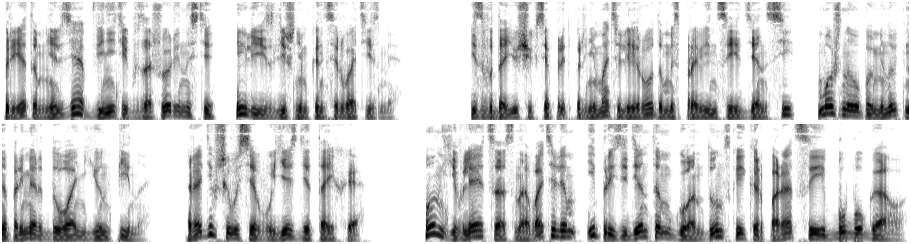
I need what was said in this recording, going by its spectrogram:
При этом нельзя обвинить их в зашоренности или излишнем консерватизме. Из выдающихся предпринимателей родом из провинции Цзянси можно упомянуть, например, Дуань Юнпина, родившегося в уезде Тайхэ. Он является основателем и президентом гуандунской корпорации Бубугао.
